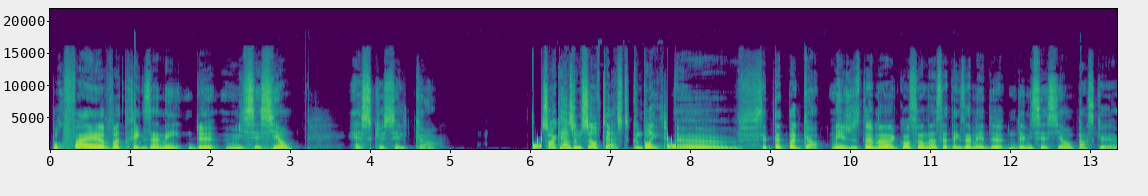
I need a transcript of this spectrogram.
pour faire votre examen de mi-session. Est-ce que c'est le cas? Sarcasm self-test complete. Euh, c'est peut-être pas le cas, mais justement, concernant cet examen de, mi-session, parce que,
